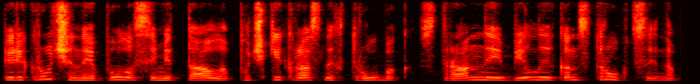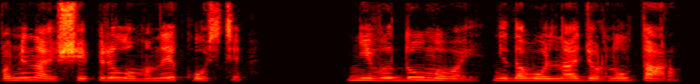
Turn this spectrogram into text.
перекрученные полосы металла, пучки красных трубок, странные белые конструкции, напоминающие переломанные кости. «Не выдумывай», – недовольно одернул Тару.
